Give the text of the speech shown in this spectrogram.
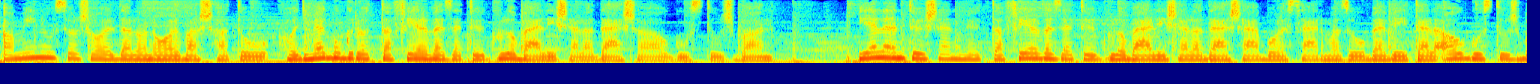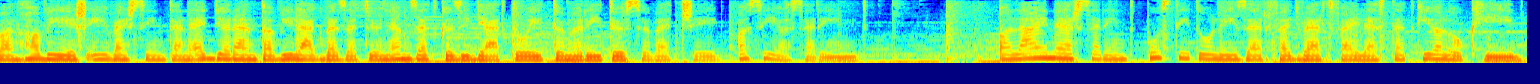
A mínuszos oldalon olvasható, hogy megugrott a félvezetők globális eladása augusztusban. Jelentősen nőtt a félvezetők globális eladásából származó bevétel augusztusban havi és éves szinten egyaránt a világvezető nemzetközi gyártói tömörítő szövetség, a SZIA szerint. A Liner szerint pusztító lézerfegyvert fejlesztett ki a Lockheed.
